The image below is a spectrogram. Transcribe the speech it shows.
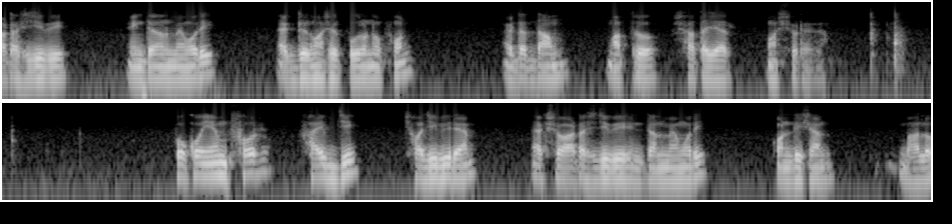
আঠাশ জিবি ইন্টারনাল মেমোরি এক দেড় মাসের পুরনো ফোন এটার দাম মাত্র সাত হাজার পাঁচশো টাকা। Poco M four five G ছ জিবি র্যাম একশো আঠাশ জিবি ইন্টারনাল মেমোরি কন্ডিশান ভালো।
